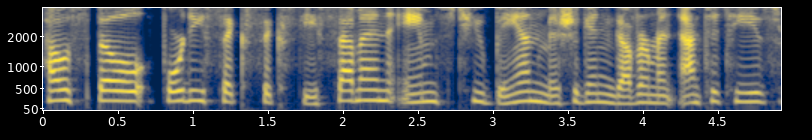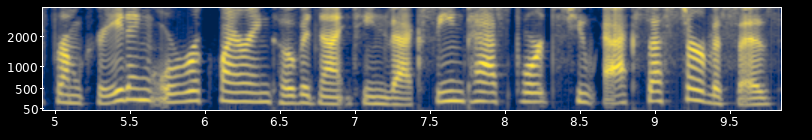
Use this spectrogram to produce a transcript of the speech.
House Bill 4667 aims to ban Michigan government entities from creating or requiring COVID 19 vaccine passports to access services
